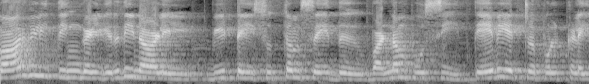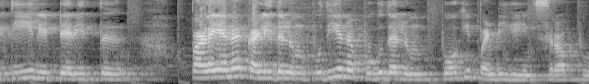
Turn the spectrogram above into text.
மார்கழி திங்கள் இறுதி நாளில் வீட்டை சுத்தம் செய்து வண்ணம் பூசி தேவையற்ற பொருட்களை தீயிலிட்டெரித்து பழையன கழிதலும் புதியன புகுதலும் போகி பண்டிகையின் சிறப்பு.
